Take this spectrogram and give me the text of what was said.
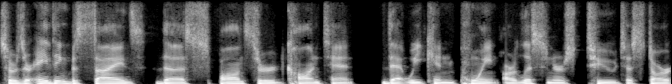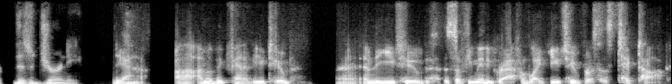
So is there anything besides the sponsored content that we can point our listeners to to start this journey? Yeah, uh, I'm a big fan of YouTube. Uh, and the YouTube. So if you made a graph of like YouTube versus TikTok,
